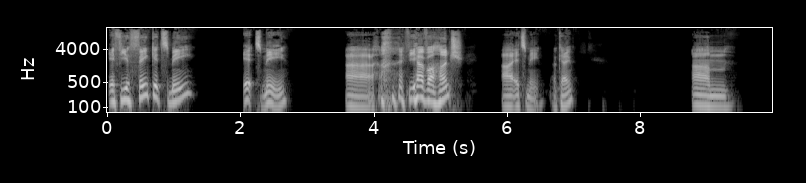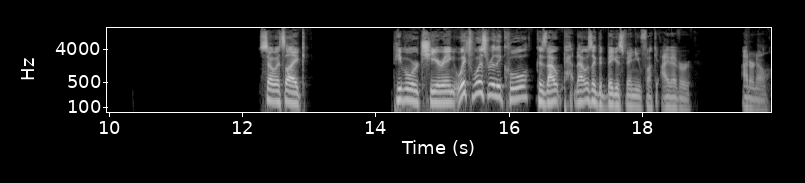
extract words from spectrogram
if you think it's me, it's me. Uh, if you have a hunch, uh, it's me. Okay. Um, so it's like people were cheering, which was really cool because that that was like the biggest venue fuck I've ever. I don't know.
